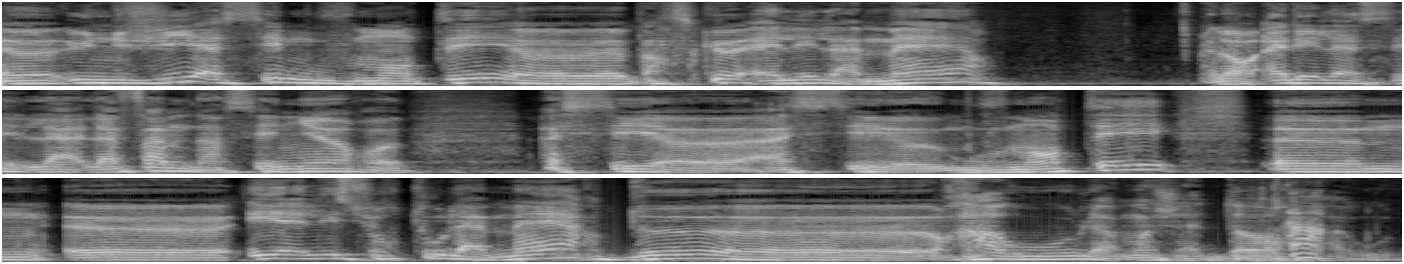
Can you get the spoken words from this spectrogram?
euh, une vie assez mouvementée parce que elle est la mère. Alors elle est la, la, la femme d'un seigneur. assez euh, assez euh, euh, euh, et elle est surtout la mère de Raoul. Moi j'adore Ah. Raoul.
